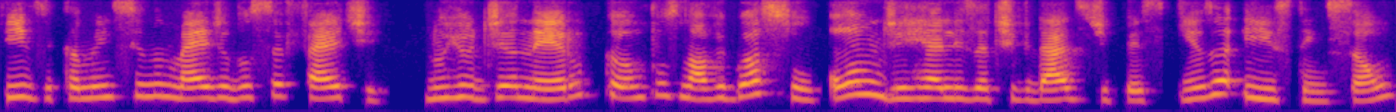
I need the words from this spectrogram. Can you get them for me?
física no ensino médio do Cefet, no Rio de Janeiro, campus Nova Iguaçu, onde realiza atividades de pesquisa e extensão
